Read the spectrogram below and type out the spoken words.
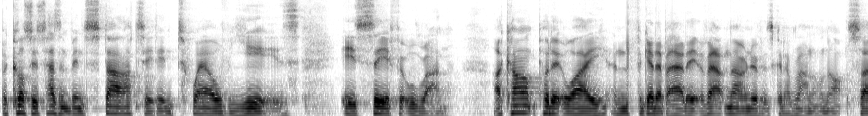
because this hasn't been started in 12 years, is see if it will run. I can't put it away and forget about it without knowing if it's gonna run or not. So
